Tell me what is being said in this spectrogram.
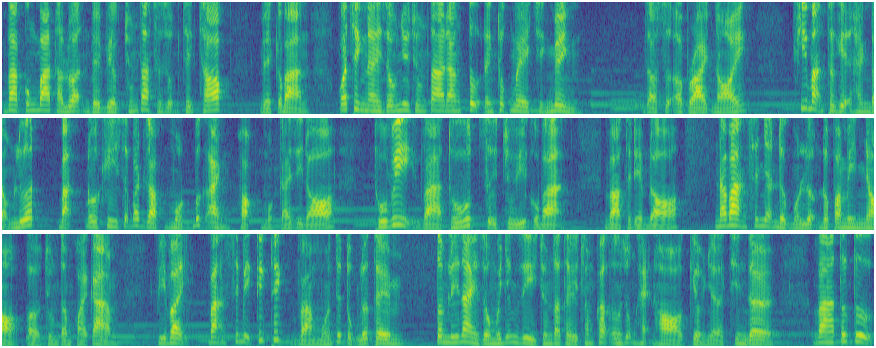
và cùng ba thảo luận về việc chúng ta sử dụng TikTok. Về cơ bản, quá trình này giống như chúng ta đang tự đánh thuốc mê chính mình. Giáo sư Albright nói, khi bạn thực hiện hành động lướt, bạn đôi khi sẽ bắt gặp một bức ảnh hoặc một cái gì đó thú vị và thu hút sự chú ý của bạn. Vào thời điểm đó, não bạn sẽ nhận được một lượng dopamine nhỏ ở trung tâm khoái cảm. Vì vậy, bạn sẽ bị kích thích và muốn tiếp tục lướt thêm. Tâm lý này giống với những gì chúng ta thấy trong các ứng dụng hẹn hò kiểu như là Tinder. Và tương tự,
